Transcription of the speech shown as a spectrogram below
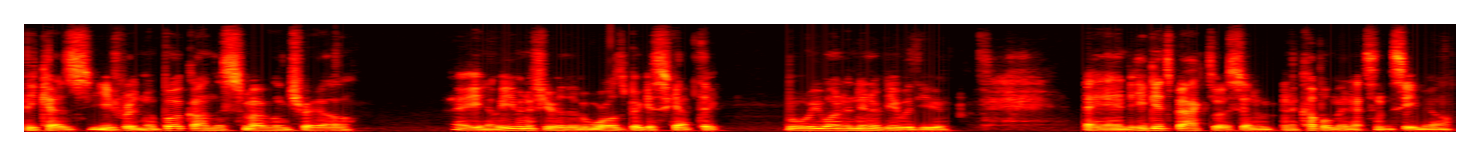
because you've written a book on the smuggling trail. Eh, you know, even if you're the world's biggest skeptic, but we want an interview with you. And he gets back to us in a, in a couple minutes in this email,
